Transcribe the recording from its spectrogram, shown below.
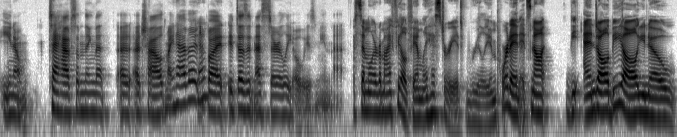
you know, to have something that a, a child might have it, Yeah. but it doesn't necessarily always mean that. Similar to my field, family history. It's really important. It's not the end all be all, you know.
